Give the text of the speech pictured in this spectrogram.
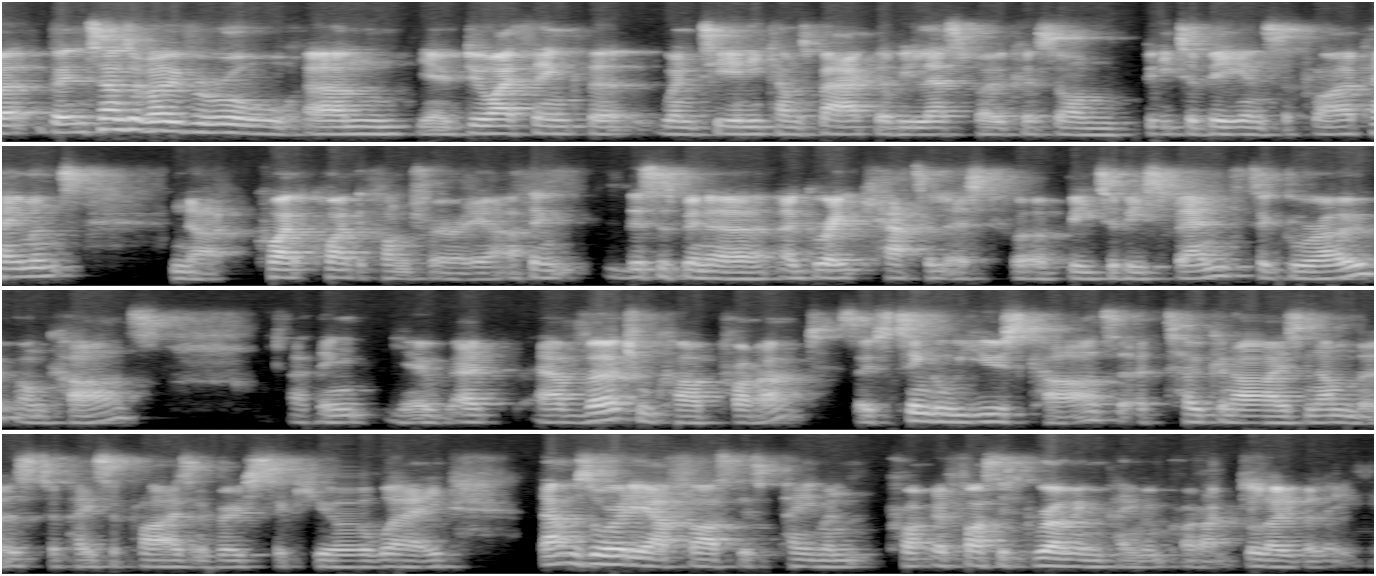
But, but in terms of overall, um, you know, do I think that when T&E comes back, there'll be less focus on B2B and supplier payments? No, quite quite the contrary. I think this has been a, a great catalyst for B2B spend to grow on cards. I think you know our virtual card product, so single-use cards that are tokenized numbers to pay suppliers in a very secure way, that was already our fastest payment, pro- uh, fastest growing payment product globally,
